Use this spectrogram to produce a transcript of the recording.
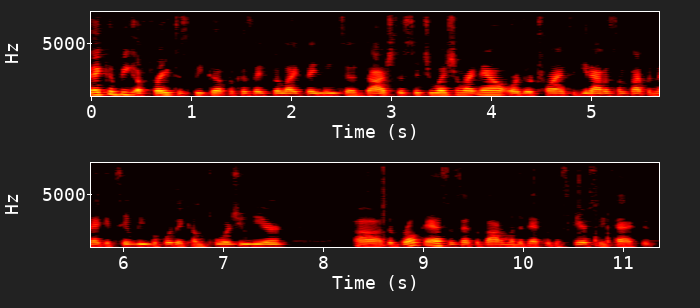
they could be afraid to speak up because they feel like they need to dodge the situation right now or they're trying to get out of some type of negativity before they come towards you here. Uh, the broke ass is at the bottom of the deck with the scarcity tactics.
